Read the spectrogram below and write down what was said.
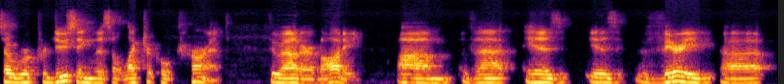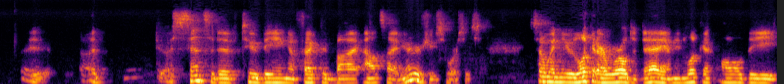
So we're producing this electrical current throughout our body um, that is is very uh, uh, sensitive to being affected by outside energy sources. So when you look at our world today, I mean, look at all the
